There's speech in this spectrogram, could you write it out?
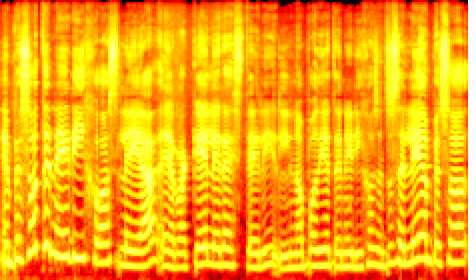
empezó a tener hijos, Lea. Eh, Raquel era estéril no podía tener hijos. Entonces Lea empezó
